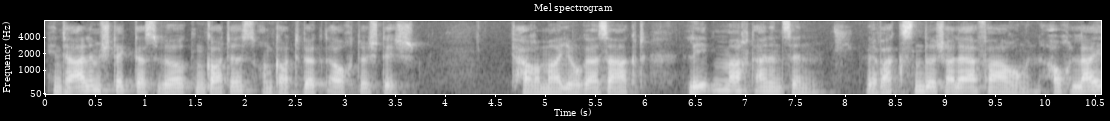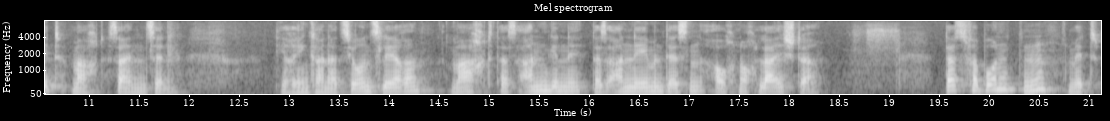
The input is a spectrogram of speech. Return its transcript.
hinter allem steckt das Wirken Gottes und Gott wirkt auch durch dich. Karma Yoga sagt, Leben macht einen Sinn. Wir wachsen durch alle Erfahrungen. Auch Leid macht seinen Sinn. Die Reinkarnationslehre macht das, Angene das Annehmen dessen auch noch leichter. Das verbunden mit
